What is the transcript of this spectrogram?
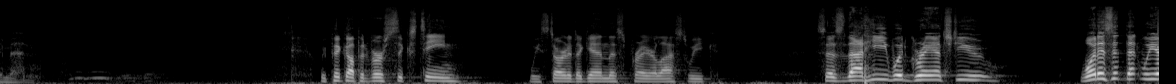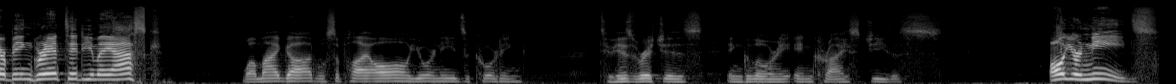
Amen. We pick up at verse 16. We started again this prayer last week. He says, That he would grant you what is it that we are being granted, you may ask? Well, my God will supply all your needs according to his riches in glory in Christ Jesus. All your needs,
